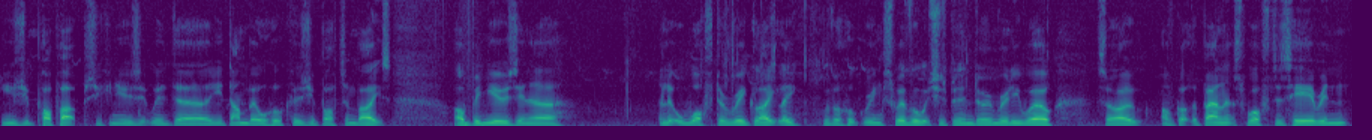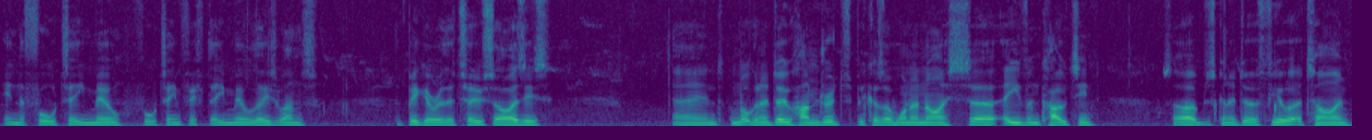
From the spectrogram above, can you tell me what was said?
you use your pop-ups you can use it with uh, your dumbbell hookers your bottom baits. I've been using a, a, little wafter rig lately with a hook ring swivel which has been doing really well. So I've got the balanced wafters here in in the 14 mil 14 15 mil these ones. The bigger of the two sizes. And I'm not going to do hundreds because I want a nice uh, even coating. So I'm just going to do a few at a time.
